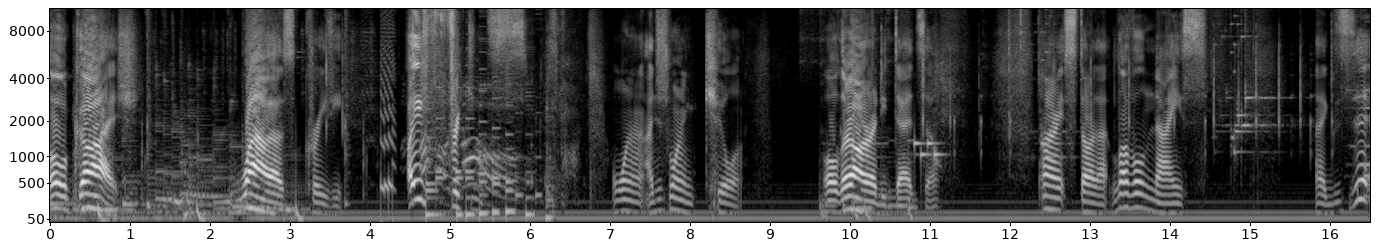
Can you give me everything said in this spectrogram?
Oh gosh. Wow, that was crazy. I freaking. I wanna. I just want to kill them. Well, they're already dead, so. Alright, start that level. Nice. Exit.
